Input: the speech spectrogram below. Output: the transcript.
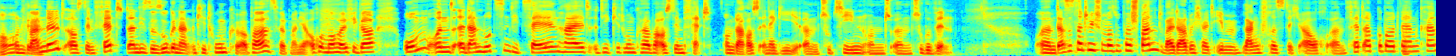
Oh, Und wandelt aus dem Fett dann diese sogenannten Ketonkörper, das hört man ja auch immer häufiger, um. Und äh, dann nutzen die Zellen halt die Ketonkörper aus dem Fett, um daraus Energie ähm, zu ziehen und ähm, zu gewinnen. Ähm, das ist natürlich schon mal super spannend, weil dadurch halt eben langfristig auch ähm, Fett abgebaut werden kann.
